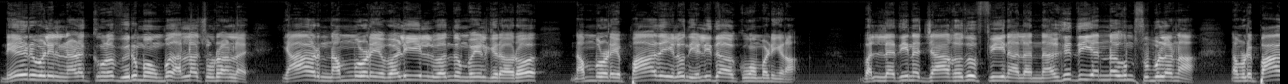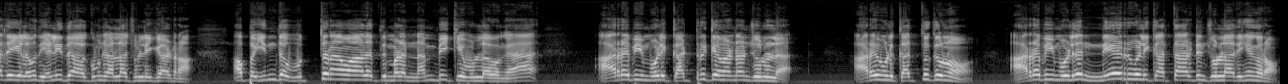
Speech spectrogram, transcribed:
நேரு வழியில் நடக்கணும் விரும்பும் போது அல்லாஹ் சொல்கிறான்ல யார் நம்மளுடைய வழியில் வந்து முயல்கிறாரோ நம்மளுடைய பாதையில் வந்து எளிதாக்குவோம் அப்படிங்கிறான். வல்லதீன ஜாகது ஃபீனால நகுதி என்னகும் சுபுலனா. நம்முடைய பாதைகளை வந்து எளிதாக்கும்னு நல்லா சொல்லி காட்டுறான். அப்போ இந்த உத்தரவாதத்து மேலே நம்பிக்கை உள்ளவங்க அரபி மொழி கற்றுக்க வேண்டாம்னு சொல்லல. அரபி மொழி கற்றுக்கணும் அரபி மொழி தான் நேர் வழிக்கு சொல்லாதீங்கிறோம்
